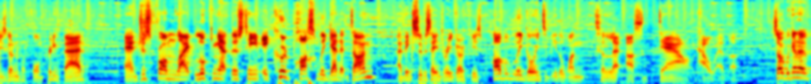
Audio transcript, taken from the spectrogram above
he's going to perform pretty bad. And just from like looking at this team, it could possibly get it done. I think Super Saiyan 3 Goku is probably going to be the one to let us down, however. So we're going to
